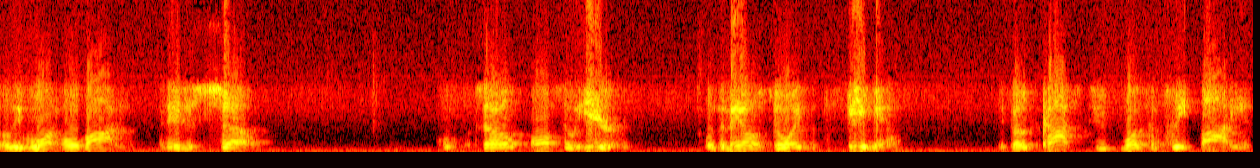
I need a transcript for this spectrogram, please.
only one whole body, and it is so. So, also here, when the male is joined with the female, they both constitute one complete body, and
